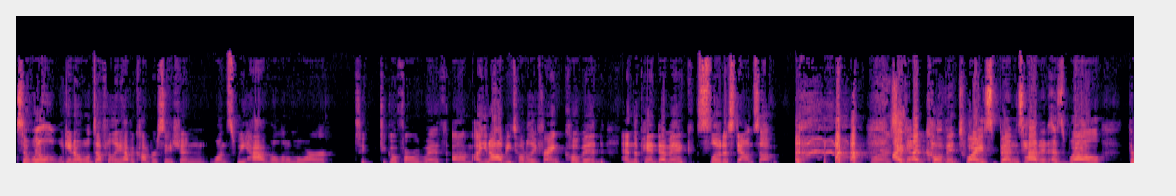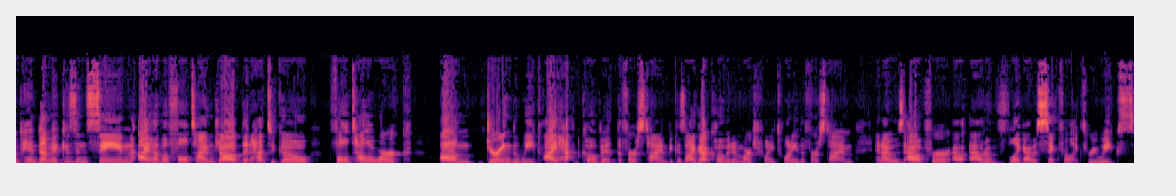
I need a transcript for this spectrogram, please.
so we'll, you know, we'll definitely have a conversation once we have a little more to, to go forward with. Um, you know, I'll be totally frank. COVID and the pandemic slowed us down some. I've had COVID twice. Ben's had it as well. The pandemic is insane. I have a full time job that had to go full telework. Um, during the week, I had COVID the first time because I got COVID in March 2020 the first time, and I was out for out, out of like I was sick for like three weeks,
